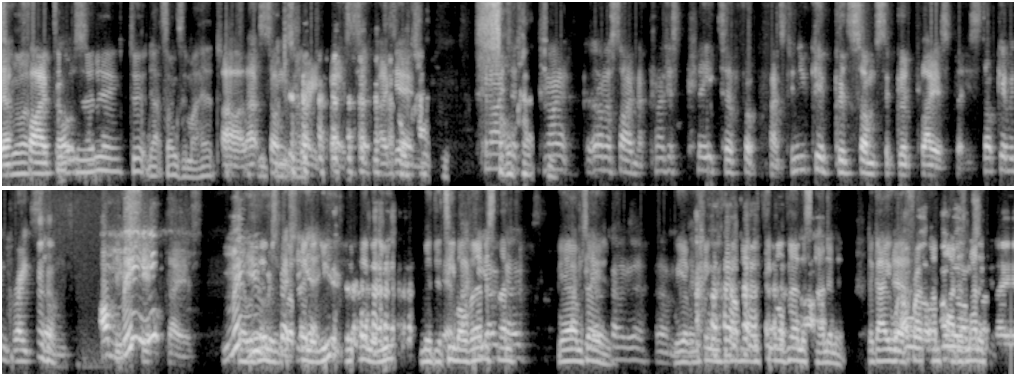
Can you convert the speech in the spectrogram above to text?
Yeah, So, five goals. That song's in my head. Oh, that song's great. But it's, again, So catchy. Can So I just, can I, on a side note, can I just plead to football fans? Can you give good songs to good players, please? Stop giving great songs On to me? players. Me? You blaming- especially, yeah, you, you. we're blaming you with the Yeah, Timo Werner Yeah, I'm saying Bakayoko, yeah. Um, we everything we got about the Timo Werner stand in it. The guy who Yeah, went I Frank will, I Lampard as manager. Sunday.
